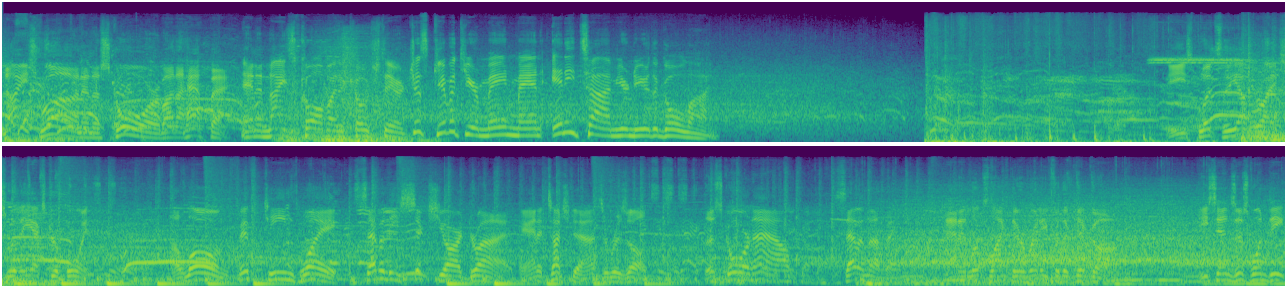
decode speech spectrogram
Nice run and a score by the halfback. And a nice call by the coach there. Just give it to your main man anytime you're near the goal line. He splits the uprights with the extra point. A long 15-play, 76-yard drive, and a touchdown as a result. The score now, 7-0. And it looks like they're ready for the kickoff. He sends this one deep.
